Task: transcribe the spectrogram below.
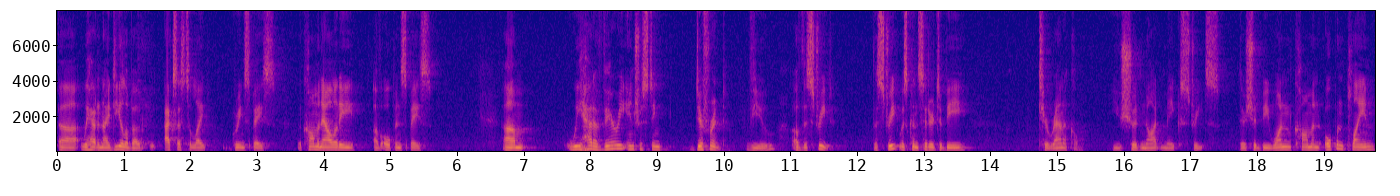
uh, we had an ideal about access to light, green space, the commonality of open space. Um, we had a very interesting, different view of the street. The street was considered to be tyrannical. You should not make streets. There should be one common open plane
